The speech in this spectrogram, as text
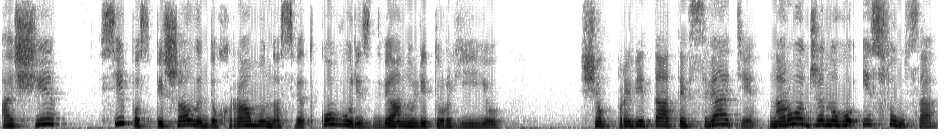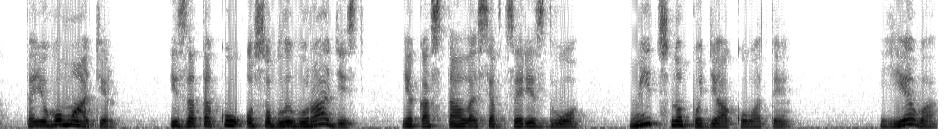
А ще всі поспішали до храму на святкову різдвяну літургію, щоб привітати в святі народженого Ісуса та Його матір, і за таку особливу радість, яка сталася в це Різдво, міцно подякувати. Єва,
